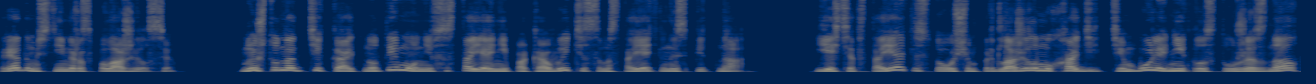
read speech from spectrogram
рядом с ними расположился. Ну и что надо текать, но ты, мол, не в состоянии пока выйти самостоятельно из пятна. Есть обстоятельства, в общем, предложил ему ходить, тем более Николас-то уже знал,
